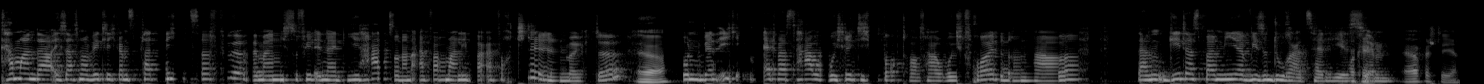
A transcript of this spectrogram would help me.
kann man da, ich sag mal wirklich ganz platt, nichts dafür, wenn man nicht so viel Energie hat, sondern einfach mal lieber einfach chillen möchte. Ja. Und wenn ich etwas habe, wo ich richtig Bock drauf habe, wo ich Freude drin habe, dann geht das bei mir wie so ein Duracell-Häschen. Okay. Ja, verstehe.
